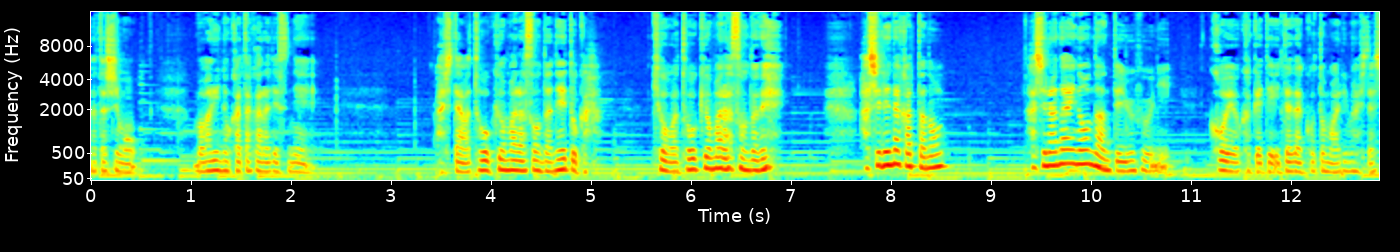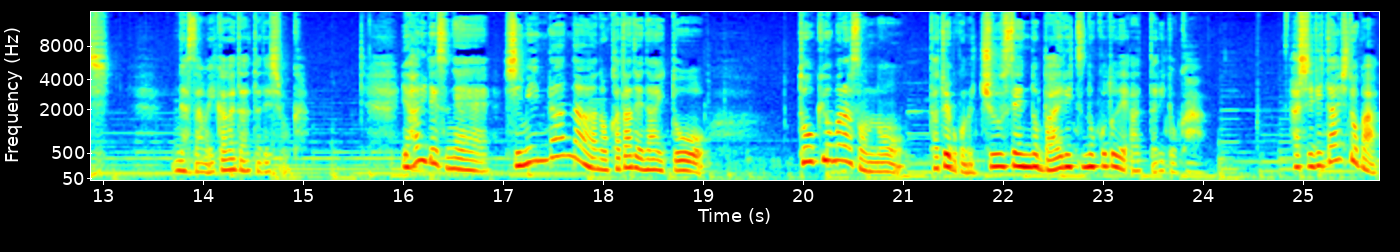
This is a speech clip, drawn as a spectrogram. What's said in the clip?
私も周りの方からですね明日は東京マラソンだねとか今日は東京マラソンだね走れなかったの？走らないの？なんていうふうに声をかけていただくこともありましたし皆さんはいかがだったでしょうか？やはりですね市民ランナーの方でないと東京マラソンの例えばこの抽選の倍率のことであったりとか走りたい人が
